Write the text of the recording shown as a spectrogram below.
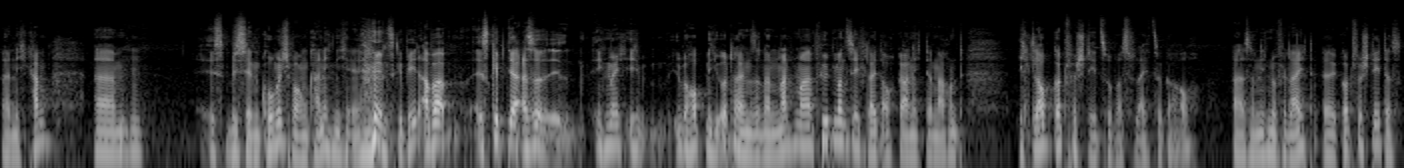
äh, nicht kann. Ähm, Mhm. Ist ein bisschen komisch, warum kann ich nicht ins Gebet? Aber es gibt ja, also äh, ich möchte überhaupt nicht urteilen, sondern manchmal fühlt man sich vielleicht auch gar nicht danach. Und ich glaube, Gott versteht sowas vielleicht sogar auch. Also nicht nur vielleicht, äh, Gott versteht das.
